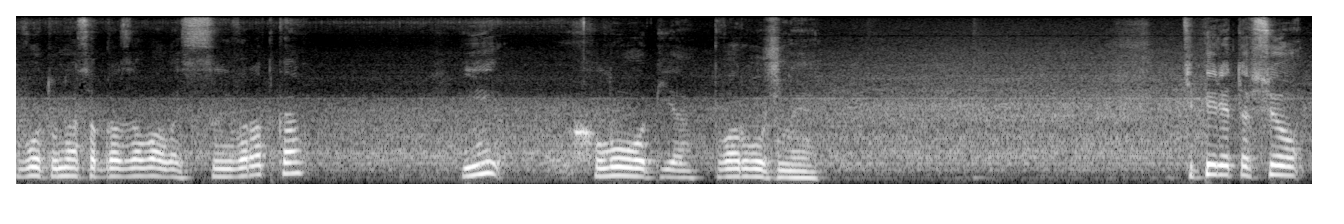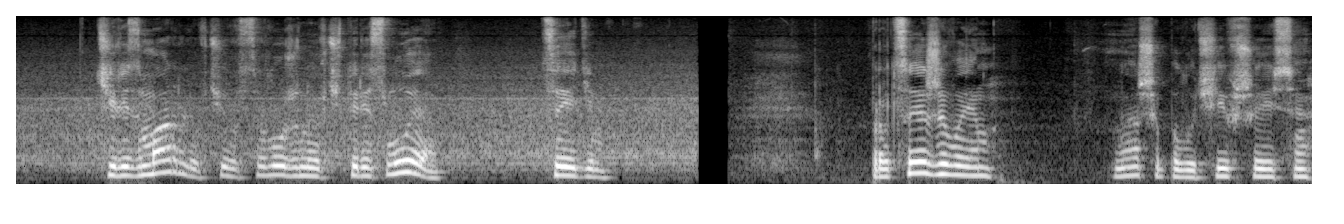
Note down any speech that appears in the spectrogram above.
Вот у нас образовалась сыворотка и хлопья творожные. Теперь это все через марлю, сложенную в 4 слоя, цедим. Процеживаем наши получившиеся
